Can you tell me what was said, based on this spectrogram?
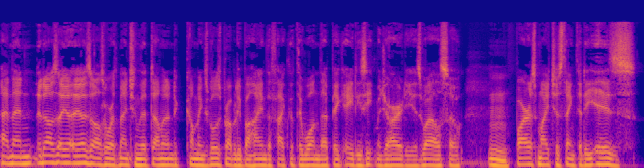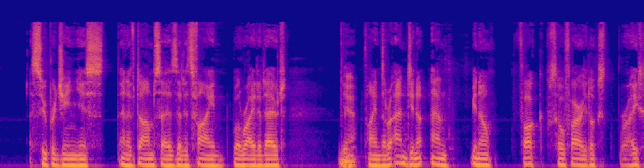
And then it is, it is also worth mentioning that Dominic Cummings was probably behind the fact that they won that big 80 seat majority as well. So hmm. Boris might just think that he is a super genius. And if Dom says that it's fine, we'll write it out. Yeah. Find the, and you know, and you know, fuck, so far he looks right.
